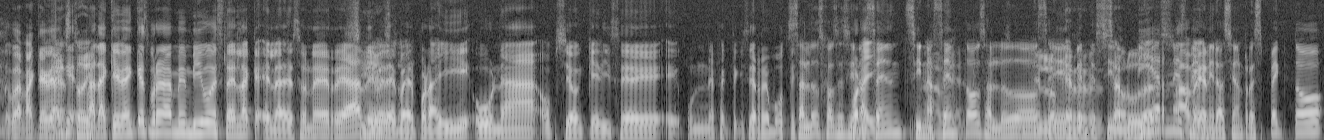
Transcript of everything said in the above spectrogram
para que, vean que, para que vean que es programa en vivo, está en la, en la de zona RA, Sí, debe de haber por ahí una opción que dice, eh, un efecto que dice rebote. Saludos, José, sin, acen- acento. Saludos, En lo eh, bendecido saludas. viernes. A Mi ver. admiración respecto.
